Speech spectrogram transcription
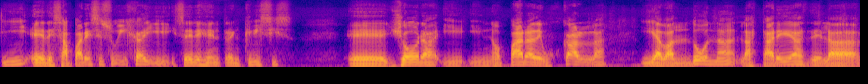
y eh, desaparece su hija y Ceres entra en crisis, eh, llora y, no para de buscarla y abandona las tareas de la,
